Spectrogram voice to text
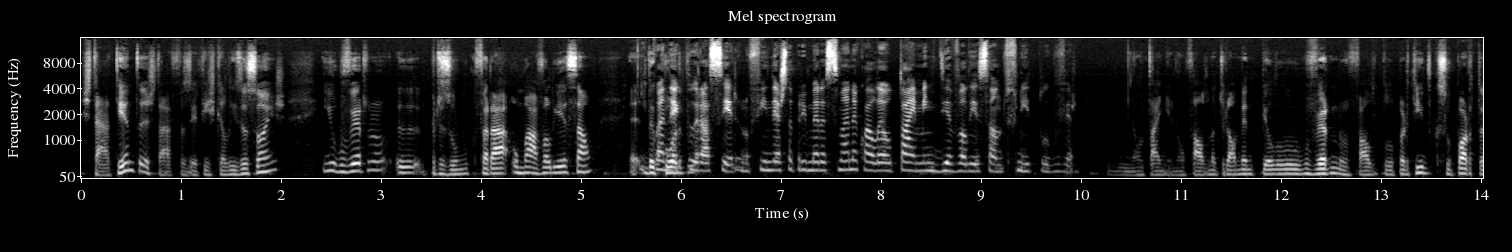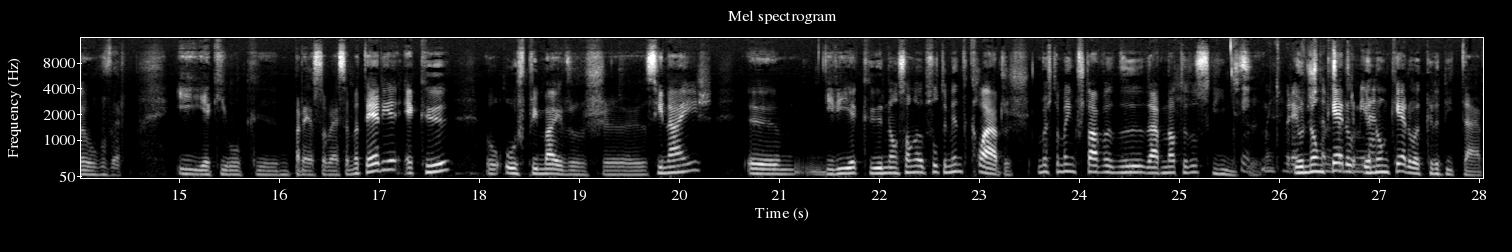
está atenta, está a fazer fiscalizações e o Governo, eh, presumo que fará uma avaliação. Eh, e quando acordo... é que poderá ser? No fim desta primeira semana, qual é o timing de avaliação definido pelo Governo? não tenho, não falo naturalmente pelo governo, falo pelo partido que suporta o governo. E aquilo que me parece sobre essa matéria é que os primeiros uh, sinais uh, diria que não são absolutamente claros, mas também gostava de dar nota do seguinte: Sim, breve, eu não quero, eu não quero acreditar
